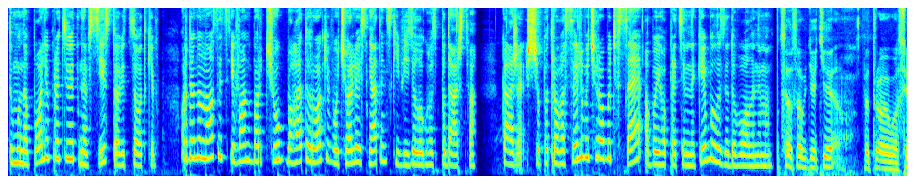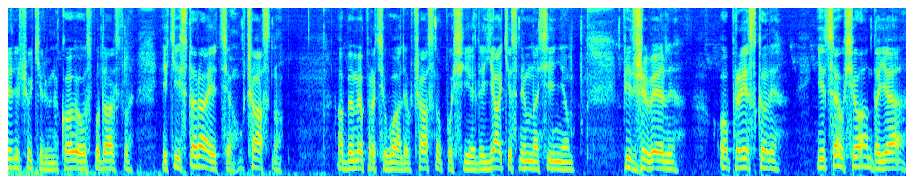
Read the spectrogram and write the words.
тому на полі працюють на всі 100%. Орденоносець Іван Барчук багато років очолює Снятинський відділок господарства. Каже, що Петро Васильович робить все, аби його працівники були задоволеними. Це завдяки Петрові Васильовичу, керівникові господарства, який старається вчасно, аби ми працювали, вчасно посіяли, якісним насінням, підживили, оприскали. І це все дає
